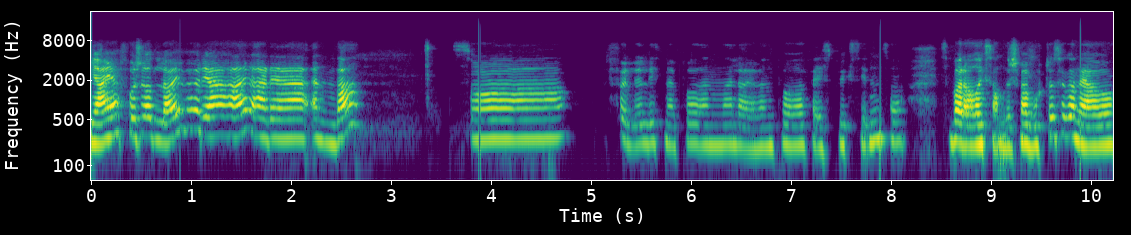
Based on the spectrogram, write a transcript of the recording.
Jeg er fortsatt live, hører jeg her. Er det enda? Så følger litt med på den liven på Facebook-siden. Så, så, bare Aleksander som er borte, så kan jeg jo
